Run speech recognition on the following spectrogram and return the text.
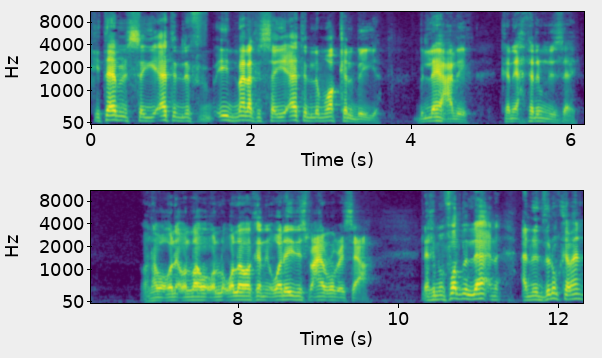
كتاب السيئات اللي في إيد ملك السيئات اللي موكل بيا بالله عليك كان يحترمني إزاي؟ والله والله والله والله, كان ولا يجلس معي ربع ساعة. لكن من فضل الله ان أن الذنوب كمان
